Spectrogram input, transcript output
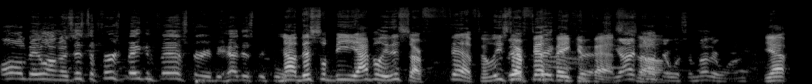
all day long. Is this the first Bacon Fest, or have you had this before? No, this will be. I believe this is our fifth, at least fifth our fifth Bacon, Bacon Fest. Yeah, I so. thought there was some other ones. Yep.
